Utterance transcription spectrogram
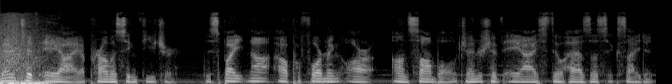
Generative AI, a promising future. Despite not outperforming our ensemble, generative AI still has us excited.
